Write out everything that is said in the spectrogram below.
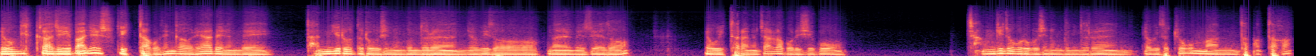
여기까지 빠질 수도 있다고 생각을 해야 되는데 단기로 들어오시는 분들은 여기서 분할 매수해서 요거 이탈하면 잘라버리시고 장기적으로 보시는 분들은 여기서 조금만 담았다가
